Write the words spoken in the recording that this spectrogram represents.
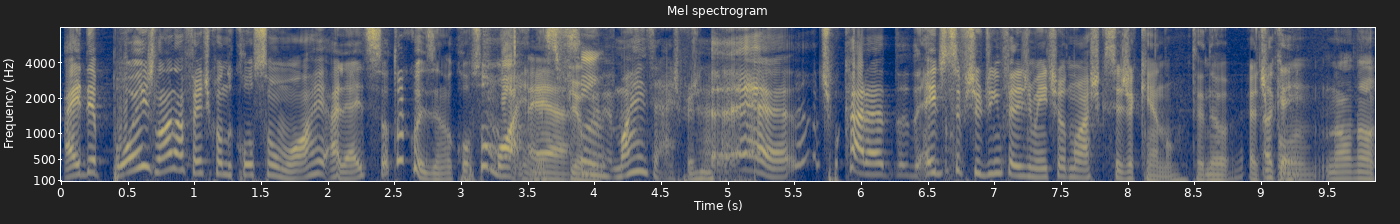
Aí depois, lá na frente, quando o Coulson morre. Aliás, isso é outra coisa, né? O Coulson morre nesse É, filme. Sim. Morre entre aspas, né? É, tipo, cara, Agents of Shield, infelizmente, eu não acho que seja canon, entendeu? É tipo, Ok. não, não,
